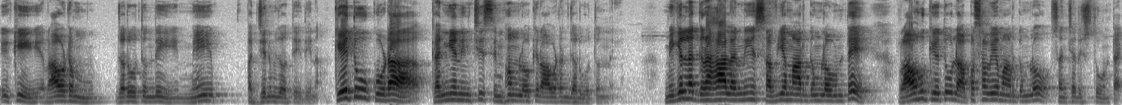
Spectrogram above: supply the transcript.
కి రావటం జరుగుతుంది మే పద్దెనిమిదవ తేదీన. కేతువు కూడా కన్య నుంచి సింహంలోకి రావడం జరుగుతుంది. మిగిలిన గ్రహాలన్నీ సవ్య మార్గంలో ఉంటే రాహుకేతువులు అపసవ్య మార్గంలో సంచరిస్తూ ఉంటాయి.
